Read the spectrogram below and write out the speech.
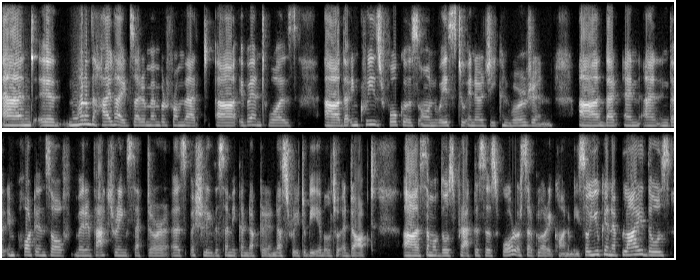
and it, one of the highlights I remember from that event was uh, the increased focus on waste to energy conversion uh, that and, and the importance of manufacturing sector especially the semiconductor industry to be able to adopt uh, some of those practices for a circular economy. So you can apply those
